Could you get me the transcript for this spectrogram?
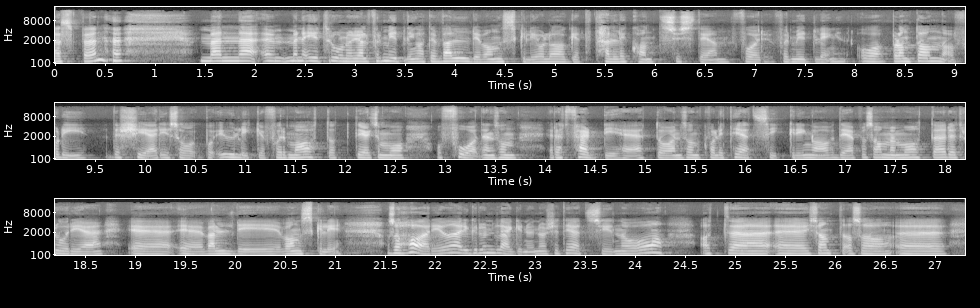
Espen men, eh, men, jeg tror når det gjelder formidling at det er veldig vanskelig å lage et tellekantsystem for formidling. Og Bl.a. fordi det skjer så, på ulike format. At det liksom å, å, få en sånn rettferdighet og en sånn kvalitetssikring av det på samme måte, det tror jeg er, er veldig vanskelig. Og så har jeg jo det grunnleggende universitetssynet òg. At eh, sant, altså, eh,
